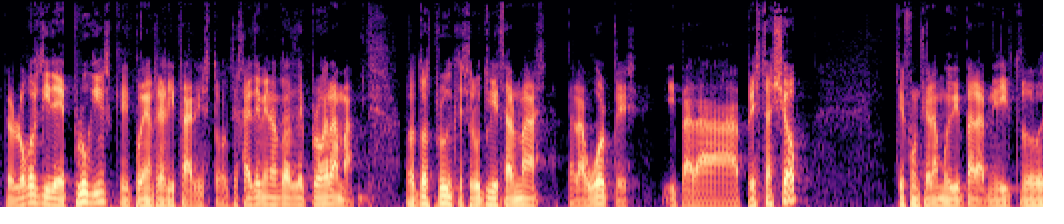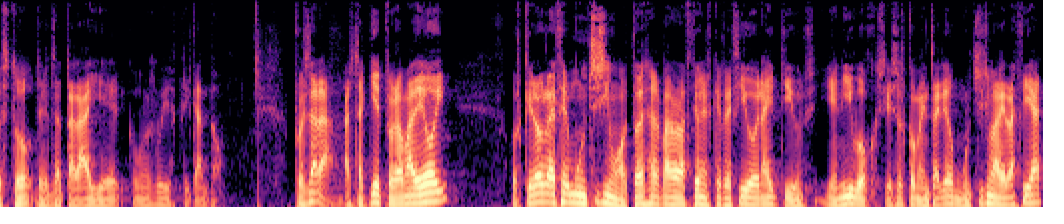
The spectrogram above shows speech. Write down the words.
Pero luego os diré plugins que pueden realizar esto. Os dejáis de mirar del programa los dos plugins que suelo utilizar más para WordPress y para PrestaShop, que funcionan muy bien para medir todo esto del data layer, como os voy explicando. Pues nada, hasta aquí el programa de hoy. Os quiero agradecer muchísimo todas esas valoraciones que recibo en iTunes y en iVoox y esos comentarios. Muchísimas gracias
